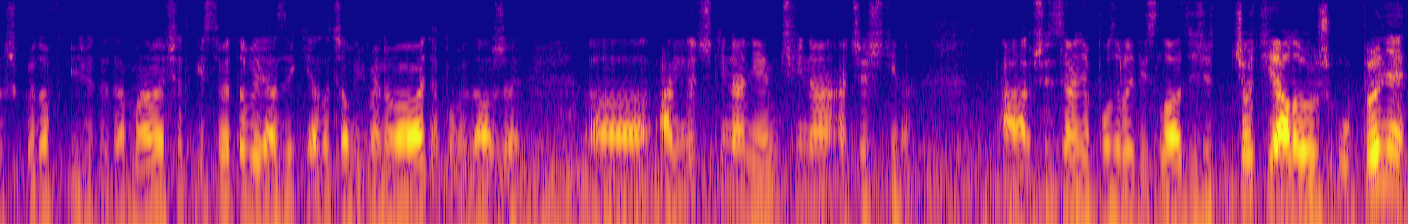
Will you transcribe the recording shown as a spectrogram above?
Škodovky, že teda máme všetky svetové jazyky a začal vymenovávať a povedal, že uh, angličtina, nemčina a čeština. A všetci sa na ňa pozreli tí Slováci, že čo ti, ale už úplne?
